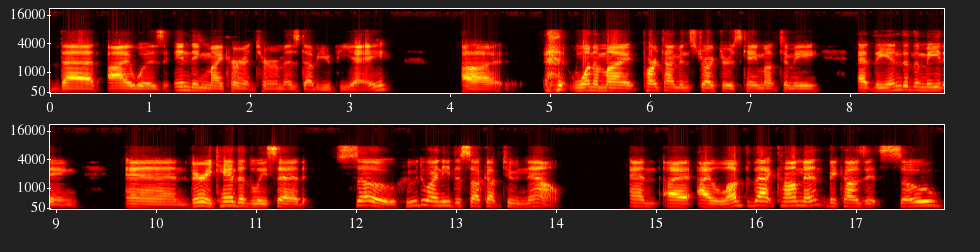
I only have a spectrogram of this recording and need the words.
that I was ending my current term as WPA, uh, one of my part time instructors came up to me at the end of the meeting and very candidly said, So, who do I need to suck up to now? And I, I loved that comment because it so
